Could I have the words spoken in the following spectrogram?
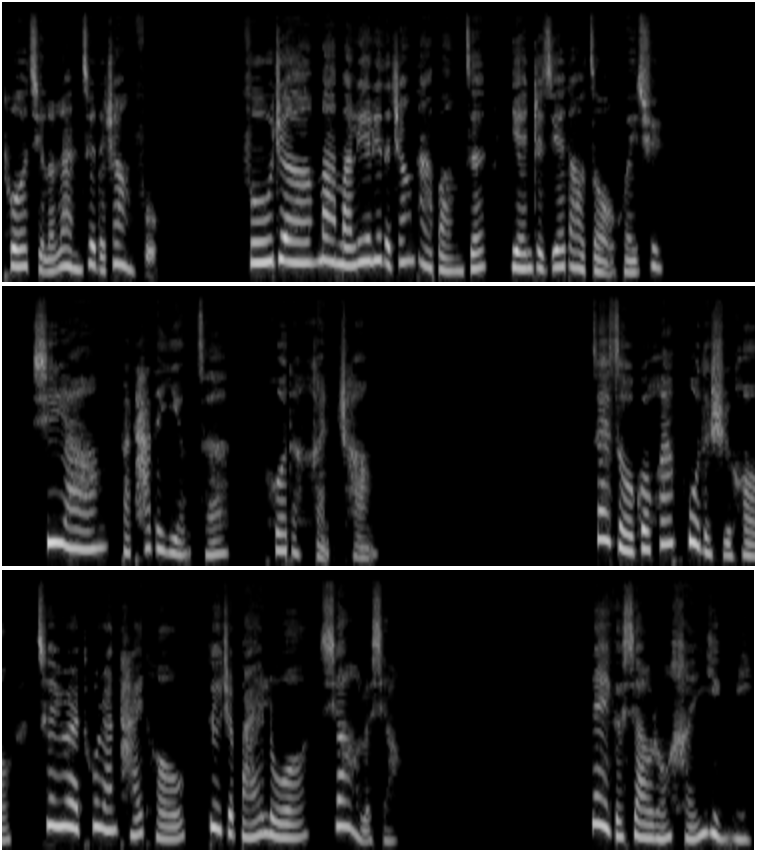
托起了烂醉的丈夫，扶着骂骂咧咧的张大膀子，沿着街道走回去。夕阳把他的影子拖得很长。在走过花铺的时候，翠玉儿突然抬头对着白罗笑了笑，那个笑容很隐秘。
